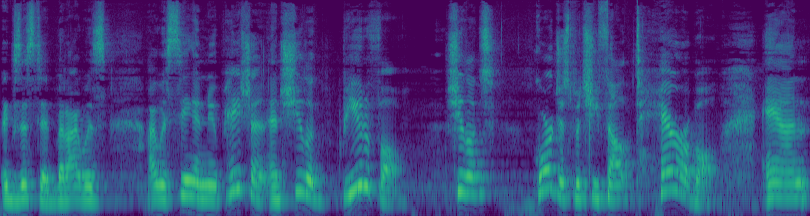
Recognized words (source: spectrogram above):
existed, but I was I was seeing a new patient and she looked beautiful. She looked gorgeous, but she felt terrible. And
